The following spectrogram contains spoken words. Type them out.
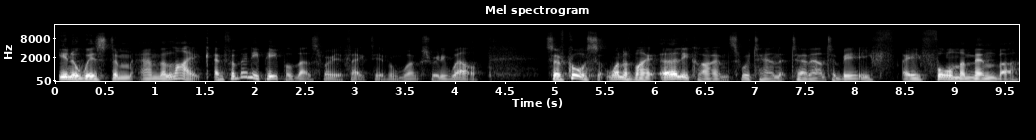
inner wisdom, and the like. And for many people, that's very effective and works really well. So, of course, one of my early clients will turn, turn out to be a, a former member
